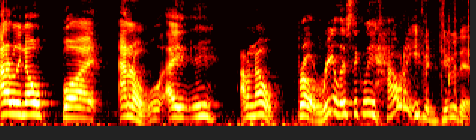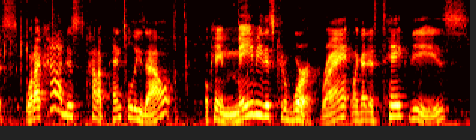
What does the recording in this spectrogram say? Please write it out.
I don't really know, but I don't know. I I don't know. Bro, realistically, how would I even do this? Would I kind of just kind of pencil these out? Okay, maybe this could work, right? Like I just take these,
